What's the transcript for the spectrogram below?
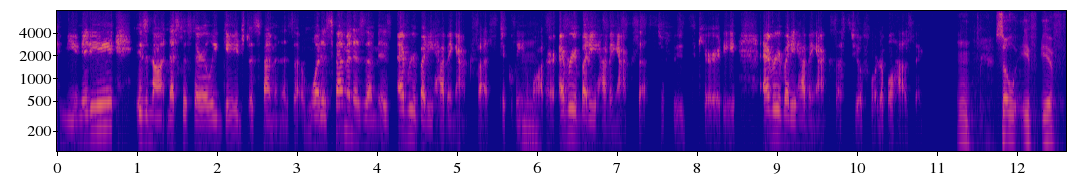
community is not necessarily gauged as feminism. What is feminism is everybody having access to clean mm. water, everybody having access to food security, everybody having access to affordable housing. Mm. So if if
